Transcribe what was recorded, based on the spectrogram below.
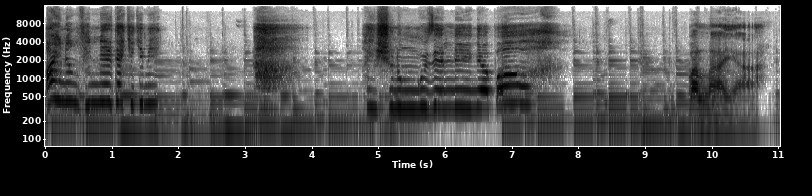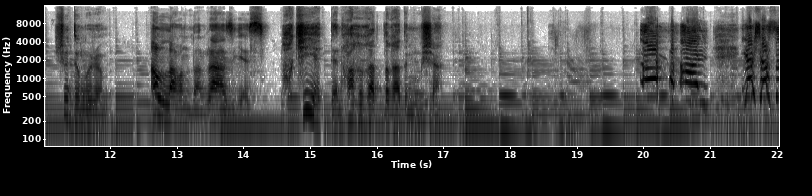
Aynen filmlerdeki gibi. Ay şunun güzelliğine bak. Vallahi ya. Şu dumurum. Allah ondan razı gelsin hakiyetten hakikatli kadınmış ha. Ay, yaşasın!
